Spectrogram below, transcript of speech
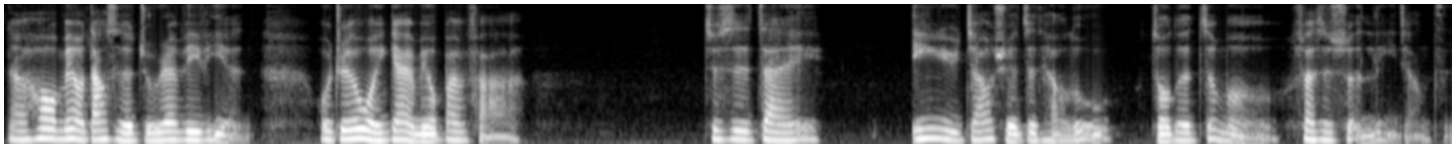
然后没有当时的主任 Vivian，我觉得我应该也没有办法，就是在英语教学这条路走得这么算是顺利这样子。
